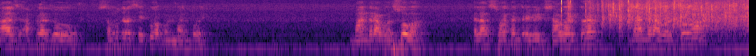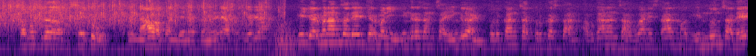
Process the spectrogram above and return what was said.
आज आपला जो समुद्र सेतू आपण बांधतोय बांद्रा वर्सोवा त्याला स्वातंत्र्यवीर सावरकर बांद्रा वर्सोवा समुद्र सेतू हे नाव आपण देण्याचा निर्णय आपण घेऊया. की जर्मनांचा देश जर्मनी इंग्रजांचा इंग्लंड तुर्कांचा तुर्कस्तान अफगाणांचा अफगाणिस्तान मग हिंदूंचा देश.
